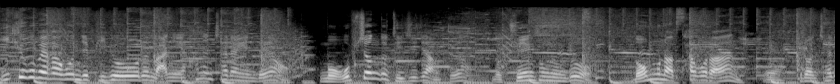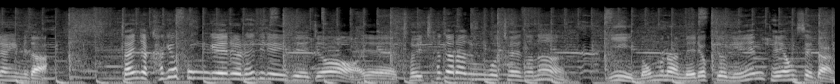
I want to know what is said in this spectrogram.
EQ900하고 이제 비교를 많이 하는 차량인데요. 뭐 옵션도 뒤지지 않고요. 뭐 주행 성능도 너무나 탁월한 예, 그런 차량입니다. 자 이제 가격 공개를 해드려야죠. 예, 저희 찾아라 중고차에서는 이 너무나 매력적인 대형 세단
